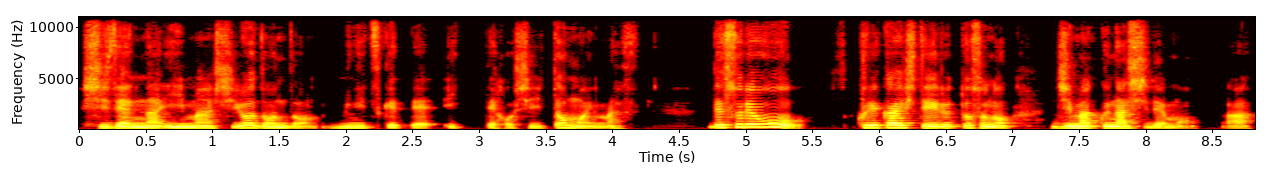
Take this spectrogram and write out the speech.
自然な言い回しをどんどん身につけていってほしいと思います。で、それを繰り返していると、その字幕なしでも、あ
